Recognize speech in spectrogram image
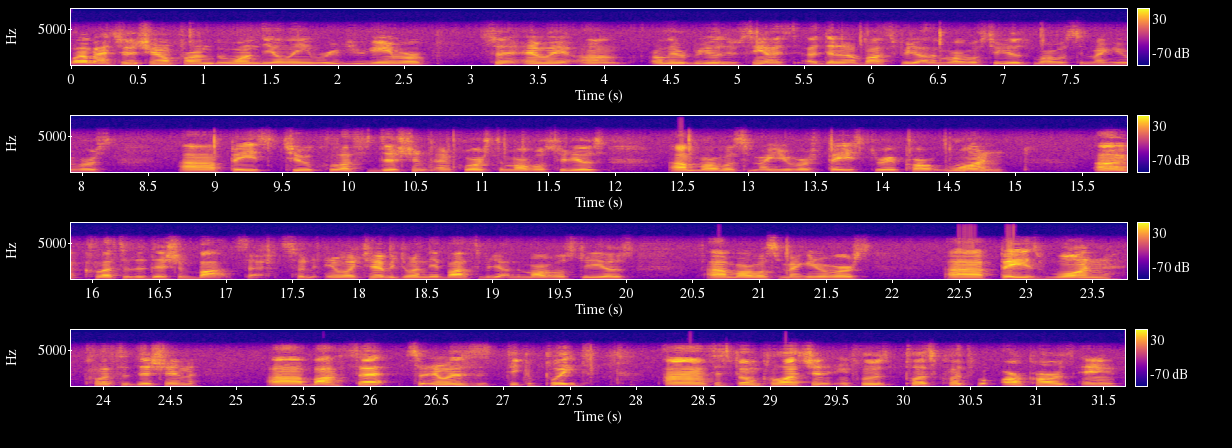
Welcome back to the channel from the one the only review gamer. So anyway, um, earlier videos you've seen I, I did an unboxing video on the Marvel Studios Marvel Cinematic Universe uh, Phase 2 Collector's Edition, and of course the Marvel Studios um, Marvel Cinematic Universe Phase 3 Part 1 uh, Collector's Edition box set. So anyway, today I'll be doing the unboxing video on the Marvel Studios uh, Marvel Cinematic Universe uh, Phase 1 Collector's Edition uh, box set. So anyway, this is the complete. Uh, this film collection includes plus collectible art cards and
